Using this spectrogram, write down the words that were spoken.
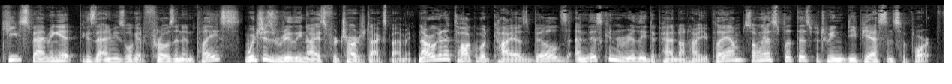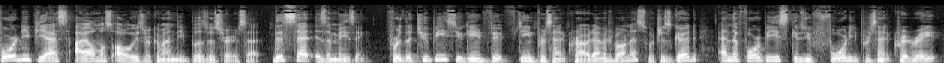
keep spamming it because the enemies will get frozen in place, which is really nice for charge attack spamming. Now we're going to talk about Kaya's builds, and this can really depend on how you play them. So I'm going to split this between DPS and support. For DPS, I almost always recommend the Blizzard Strayer set. This set is amazing. For the 2 piece, you gain 15% cryo damage bonus, which is good, and the 4 piece gives you 40% crit rate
